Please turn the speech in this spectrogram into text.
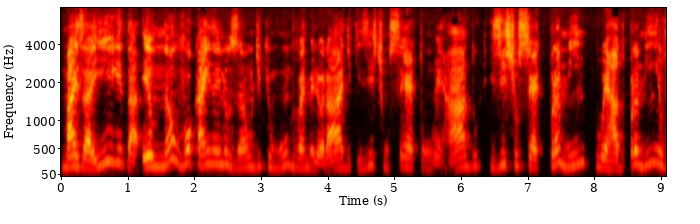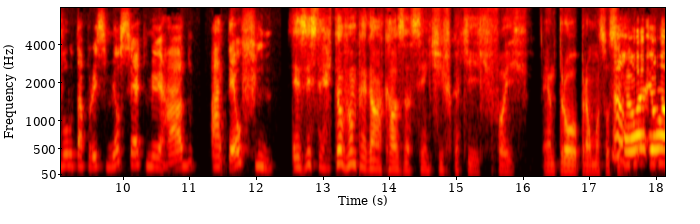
Mas aí tá. Eu não vou cair na ilusão de que o mundo vai melhorar, de que existe um certo, um errado. Existe o certo para mim, o errado para mim. Eu vou lutar por esse meu certo e meu errado até o fim. Existem. Então vamos pegar uma causa científica que foi. entrou para uma social. Não, eu, eu,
